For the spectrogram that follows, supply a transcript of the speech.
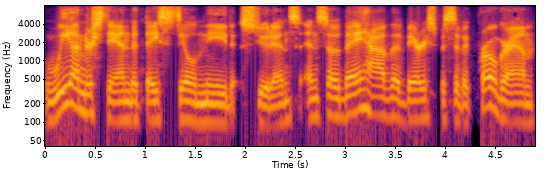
We understand that they still need students. And so they have a very specific program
